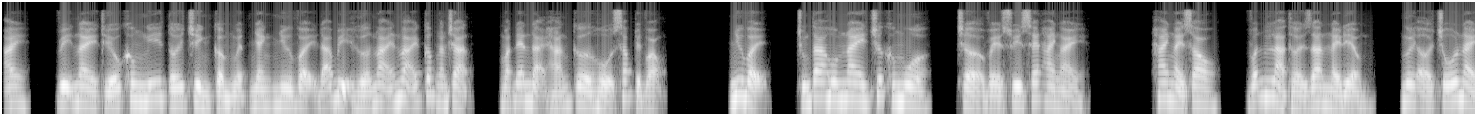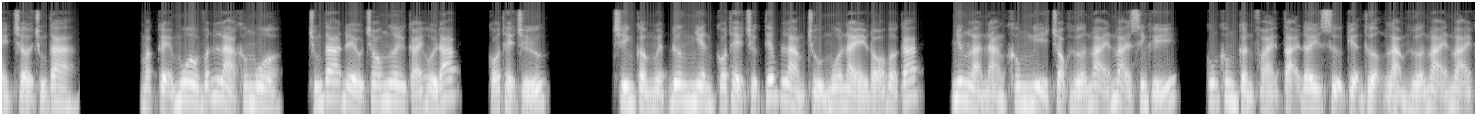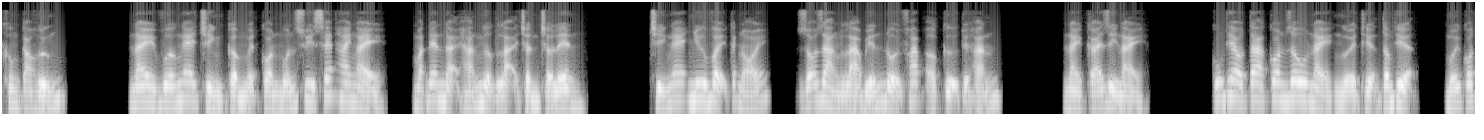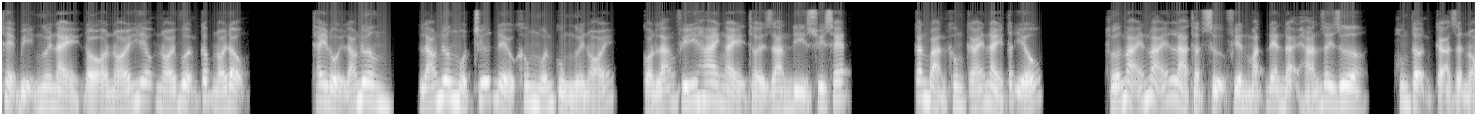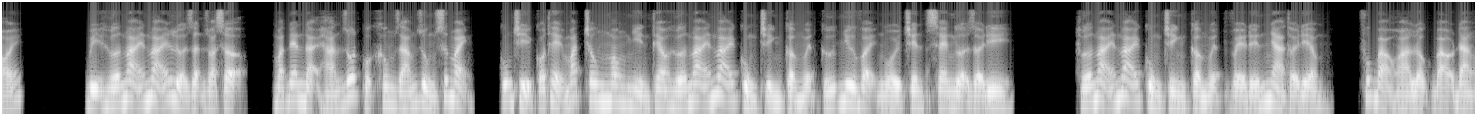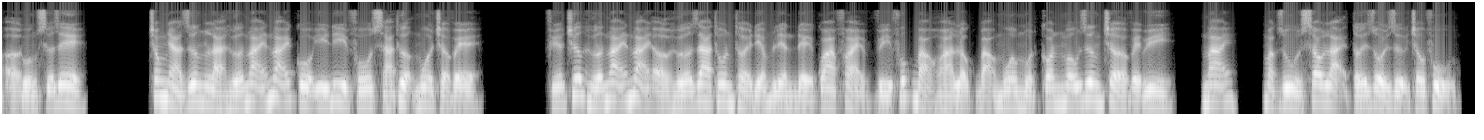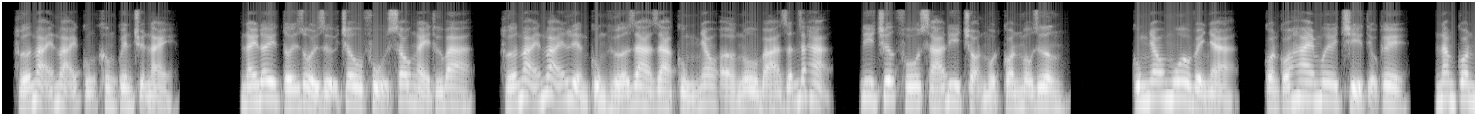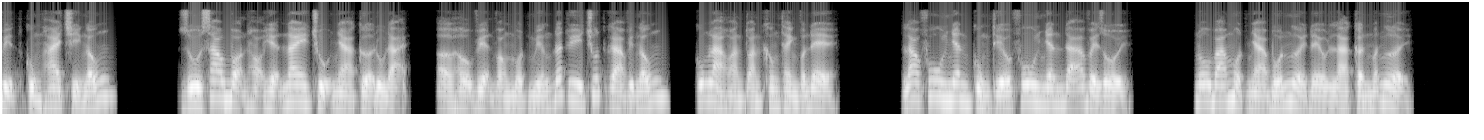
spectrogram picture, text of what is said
Ai, vị này thiếu không nghĩ tới trình cẩm nguyệt nhanh như vậy đã bị hứa mãi mãi cấp ngăn chặn, mặt đen đại hán cơ hồ sắp tuyệt vọng. Như vậy, chúng ta hôm nay trước không mua, trở về suy xét hai ngày. Hai ngày sau, vẫn là thời gian này điểm, ngươi ở chỗ này chờ chúng ta. Mặc kệ mua vẫn là không mua, chúng ta đều cho ngươi cái hồi đáp, có thể chứ. Trình Cẩm Nguyệt đương nhiên có thể trực tiếp làm chủ mua này đó bờ cát, nhưng là nàng không nghĩ chọc hứa mãi mãi sinh khí, cũng không cần phải tại đây sự kiện thượng làm hứa mãi mãi không cao hứng. Nay vừa nghe Trình Cẩm Nguyệt còn muốn suy xét hai ngày, mặt đen đại hán ngược lại trần trở lên. Chỉ nghe như vậy cách nói, rõ ràng là biến đổi pháp ở cự tuyệt hắn. Này cái gì này? Cũng theo ta con dâu này người thiện tâm thiện, mới có thể bị ngươi này đó nói hiệu nói vượn cấp nói động. Thay đổi lão nương, lão nương một chữ đều không muốn cùng ngươi nói, còn lãng phí hai ngày thời gian đi suy xét. Căn bản không cái này tất yếu. Hứa mãi mãi là thật sự phiền mặt đen đại hán dây dưa, hung tợn cả giận nói. Bị hứa mãi mãi lửa giận do sợ, mặt đen đại hán rốt cuộc không dám dùng sức mạnh, cũng chỉ có thể mắt trông mong nhìn theo hứa mãi mãi cùng Trình Cẩm Nguyệt cứ như vậy ngồi trên xe ngựa rời đi. Hứa mãi mãi cùng Trình Cẩm Nguyệt về đến nhà thời điểm, Phúc Bảo Hòa Lộc Bảo đang ở uống sữa dê. Trong nhà Dương là hứa mãi mãi cô ý đi phố xá thượng mua trở về. Phía trước hứa mãi mãi ở hứa ra thôn thời điểm liền đề qua phải vì Phúc Bảo Hòa Lộc Bảo mua một con mẫu Dương trở về uy, mãi, mặc dù sau lại tới rồi dự châu phủ, hứa mãi mãi cũng không quên chuyện này. Nay đây tới rồi dự châu phủ sau ngày thứ ba, hứa mãi mãi liền cùng hứa ra ra cùng nhau ở ngô bá dẫn dắt hạ, đi trước phố xá đi chọn một con mẫu dương. Cùng nhau mua về nhà, còn có 20 chỉ tiểu kê, 5 con vịt cùng hai chỉ ngỗng. Dù sao bọn họ hiện nay trụ nhà cửa đủ đại, ở hậu viện vòng một miếng đất uy chút gà vịt ngỗng, cũng là hoàn toàn không thành vấn đề. Lao phu nhân cùng thiếu phu nhân đã về rồi. Nô bá một nhà bốn người đều là cần mẫn người.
